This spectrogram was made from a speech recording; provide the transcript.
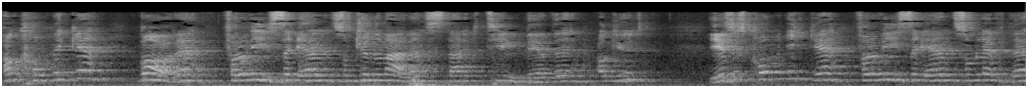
Han kom ikke bare for å vise en som kunne være en sterk tilbeder av Gud. Jesus kom ikke for å vise en som levde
